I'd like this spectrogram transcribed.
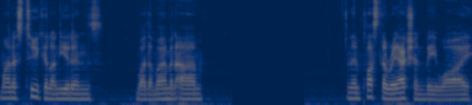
minus 2 kilonewtons by the moment arm, and then plus the reaction By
